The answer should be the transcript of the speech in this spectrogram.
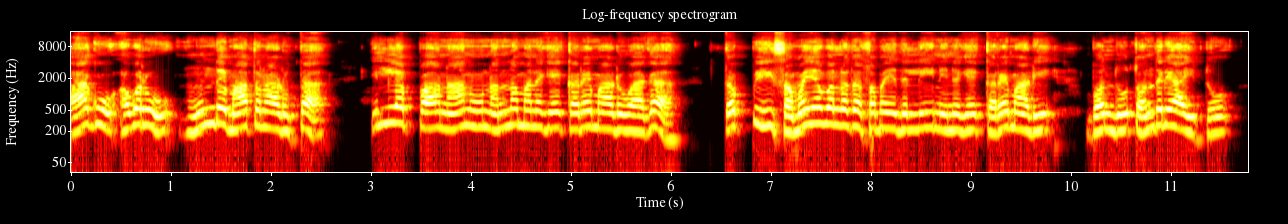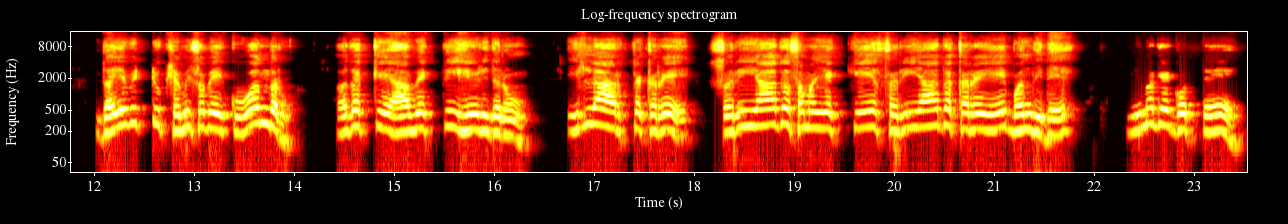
ಹಾಗೂ ಅವರು ಮುಂದೆ ಮಾತನಾಡುತ್ತಾ, ಇಲ್ಲಪ್ಪ, ನಾನು ನನ್ನ ಮನೆಗೆ ಕರೆ ಮಾಡುವಾಗ ತಪ್ಪಿ ಸಮಯವಲ್ಲದ ಸಮಯದಲ್ಲಿ ನಿನಗೆ ಕರೆ ಮಾಡಿ ಬಂದು ತೊಂದರೆ ಆಯಿತು. ದಯವಿಟ್ಟು ಕ್ಷಮಿಸಬೇಕು ಅಂದರು. ಅದಕ್ಕೆ ಆ ವ್ಯಕ್ತಿ ಹೇಳಿದನು, ಇಲ್ಲ ಅರ್ಚಕರೇ, ಸರಿಯಾದ ಸಮಯಕ್ಕೆ ಸರಿಯಾದ ಕರೆಯೇ ಬಂದಿದೆ. ನಿಮಗೆ ಗೊತ್ತೇ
